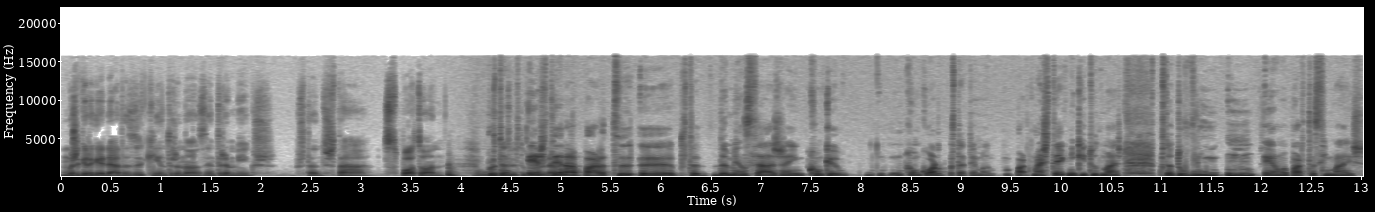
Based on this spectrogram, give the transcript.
umas gargalhadas aqui entre nós, entre amigos. Portanto, está spot on. Portanto, esta era a parte eh, portanto, da mensagem com que eu concordo, portanto, é uma parte mais técnica e tudo mais. Portanto, o volume 1 era uma parte assim mais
